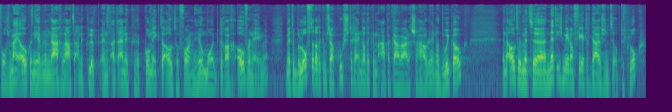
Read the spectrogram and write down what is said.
volgens mij ook. En die hebben hem nagelaten aan de club. En uiteindelijk eh, kon ik de auto voor een heel mooi bedrag overnemen. Met de belofte dat ik hem zou koesteren en dat ik hem APK-waardig zou houden. En dat doe ik ook. Een auto met uh, net iets meer dan 40.000 op de klok.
